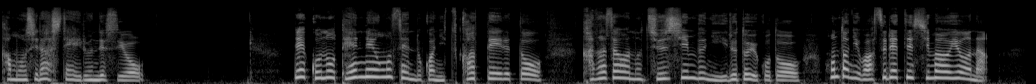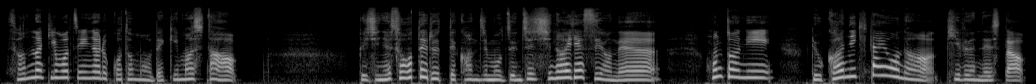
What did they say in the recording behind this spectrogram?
醸し出しているんですよ。で、この天然温泉とかに使っていると、金沢の中心部にいるということを本当に忘れてしまうような、そんな気持ちになることもできました。ビジネスホテルって感じも全然しないですよね。本当に旅館に来たような気分でした。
